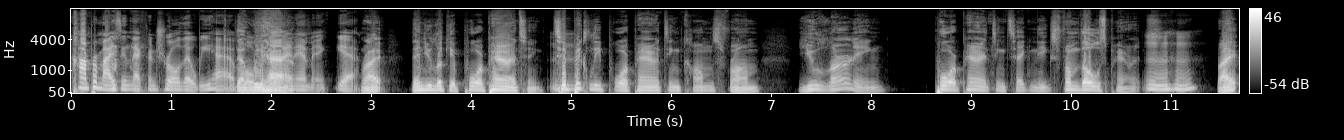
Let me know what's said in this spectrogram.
compromising that control that we have That over we the have. dynamic. Yeah. right? Then you look at poor parenting. Mm-hmm. Typically, poor parenting comes from you learning poor parenting techniques from those parents, Mm-hmm. right?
